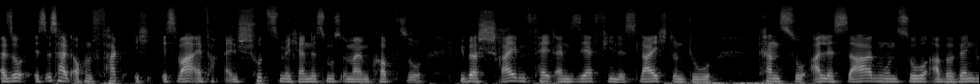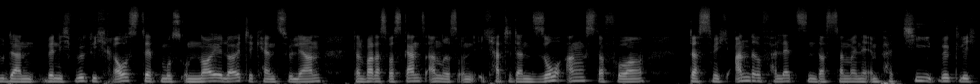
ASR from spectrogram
Also es ist halt auch ein Fakt, ich, es war einfach ein Schutzmechanismus in meinem Kopf so. Über Schreiben fällt einem sehr vieles leicht und du kannst so alles sagen und so, aber wenn du dann, wenn ich wirklich raussteppen muss, um neue Leute kennenzulernen, dann war das was ganz anderes und ich hatte dann so Angst davor, dass mich andere verletzen, dass dann meine Empathie wirklich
